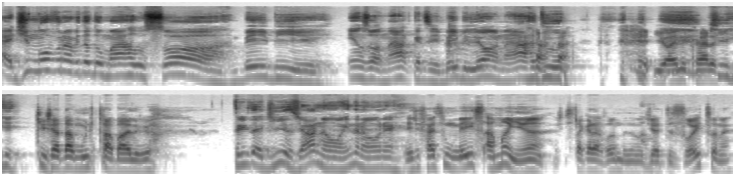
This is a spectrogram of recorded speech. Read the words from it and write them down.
É, de novo na vida do Marlos, só Baby Enzonato, quer dizer, Baby Leonardo, E olha, cara, que que já dá muito trabalho, viu? 30 dias já? Não, ainda não, né? Ele faz um mês amanhã. A gente está gravando no dia 18, né?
